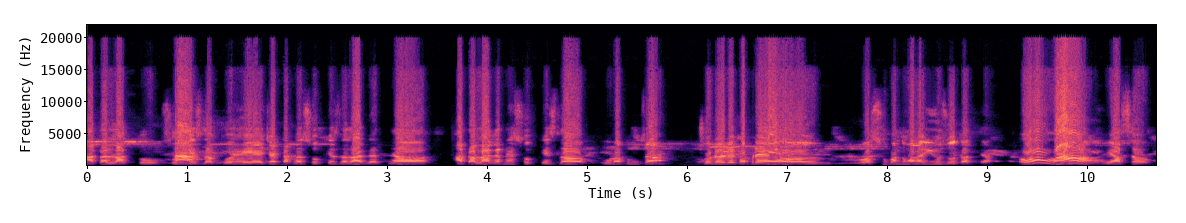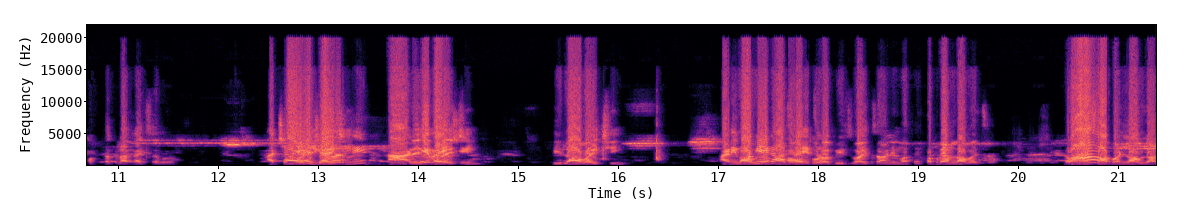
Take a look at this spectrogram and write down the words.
हाताला लागतो सोकेस लागतो. हे याच्यात टाकलं सोकेसला लागत अं, हाताला लागत नाही सोकेसला पूर्ण तुमचा छोटे छोटे कपडे अं, वस्तू पण तुम्हाला युज होतात त्या. ओ वा हा, असं फक्त टाकायचं बघा. अच्छा वडी याच्यावरती? घ्यायची, हा press ठेवायची. करायची, ती लावायची. आणि मग हे लावलं, हो, घासायचं. थोडं भिजवायचं आणि मग ते कपड्याला लावायचं. साबण लावला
